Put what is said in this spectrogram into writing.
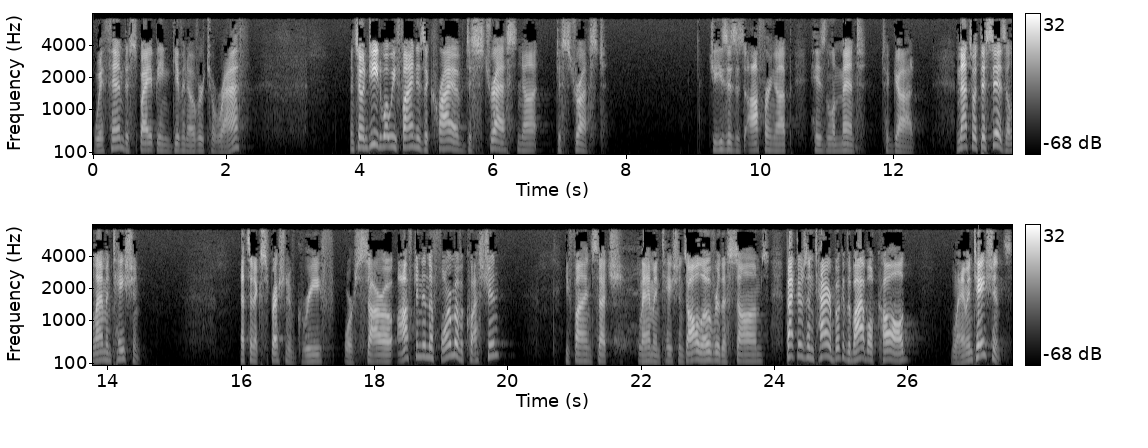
with him despite being given over to wrath. And so, indeed, what we find is a cry of distress, not distrust. Jesus is offering up his lament to God. And that's what this is a lamentation. That's an expression of grief or sorrow, often in the form of a question. You find such lamentations all over the Psalms. In fact, there's an entire book of the Bible called Lamentations,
